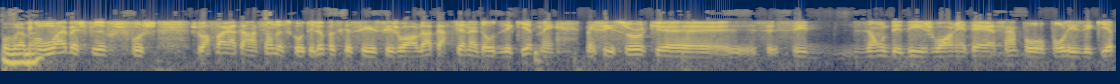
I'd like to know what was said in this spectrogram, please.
Pas vraiment? Ouais, ben, je, je, dois faire attention de ce côté-là parce que ces, ces joueurs-là appartiennent à d'autres équipes, mais, mais c'est sûr que c'est des, des, joueurs intéressants pour, pour les équipes,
